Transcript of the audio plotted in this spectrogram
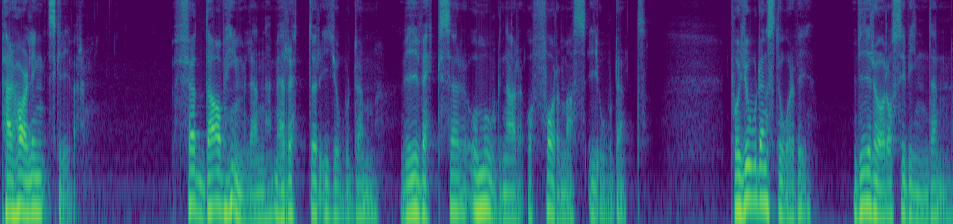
Per Harling skriver Födda av himlen med rötter i jorden, vi växer och mognar och formas i ordet. På jorden står vi, vi rör oss i vinden,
